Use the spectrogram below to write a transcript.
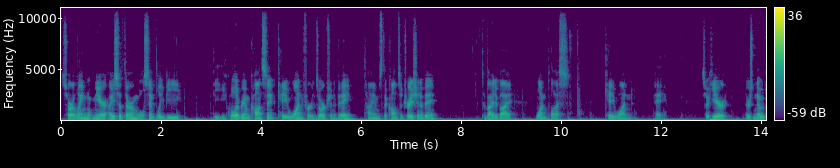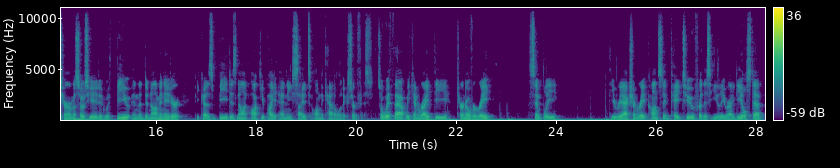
So our Langmuir isotherm will simply be the equilibrium constant K1 for adsorption of A times the concentration of A divided by 1 plus K1A. So here, there's no term associated with B in the denominator because B does not occupy any sites on the catalytic surface. So with that, we can write the turnover rate simply the reaction rate constant K2 for this Eley-Rideal step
